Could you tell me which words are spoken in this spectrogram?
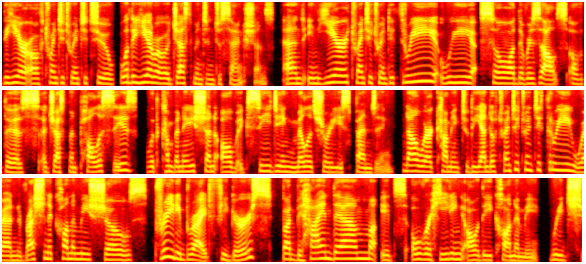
The year of 2022 was the year of adjustment into sanctions. And in year 2023, we saw the results of this adjustment policies with combination of exceeding military spending. Now we're coming to the end of 2023 when Russian economy shows pretty bright figures, but behind them it's overheating of the economy, which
